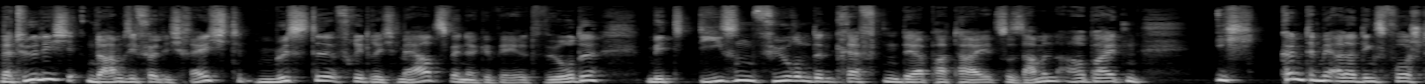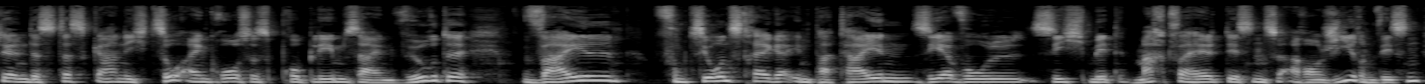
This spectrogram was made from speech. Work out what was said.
Natürlich, da haben Sie völlig recht, müsste Friedrich Merz, wenn er gewählt würde, mit diesen führenden Kräften der Partei zusammenarbeiten. Ich könnte mir allerdings vorstellen, dass das gar nicht so ein großes Problem sein würde, weil Funktionsträger in Parteien sehr wohl sich mit Machtverhältnissen zu arrangieren wissen.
